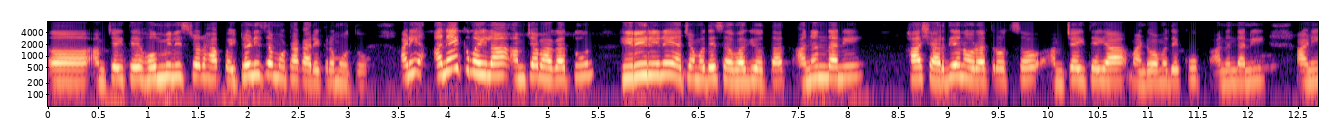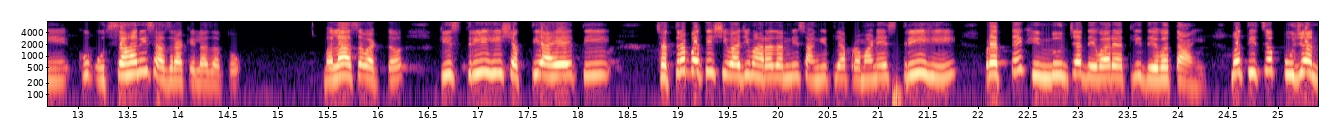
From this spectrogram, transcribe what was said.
आमच्या इथे होम मिनिस्टर हा पैठणीचा मोठा कार्यक्रम होतो. आणि अनेक महिला आमच्या भागातून हिरिरीने याच्यामध्ये सहभागी होतात. आनंदाने हा शारदीय नवरात्रोत्सव आमच्या इथे या मांडवामध्ये खूप आनंदाने आणि खूप उत्साहाने साजरा केला जातो. मला असं वाटतं की स्त्री ही शक्ती आहे ती छत्रपती शिवाजी महाराजांनी सांगितल्याप्रमाणे स्त्री ही प्रत्येक हिंदूंच्या देवाऱ्यातली देवता आहे. मग तिचं पूजन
